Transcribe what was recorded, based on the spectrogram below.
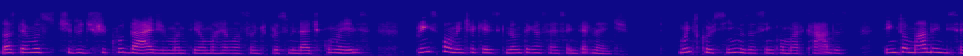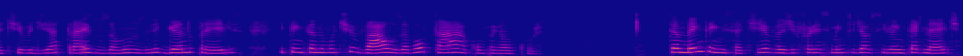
Nós temos tido dificuldade em manter uma relação de proximidade com eles, principalmente aqueles que não têm acesso à internet. Muitos cursinhos, assim como arcadas, têm tomado a iniciativa de ir atrás dos alunos ligando para eles e tentando motivá-los a voltar a acompanhar o curso. Também tem iniciativas de fornecimento de auxílio à internet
